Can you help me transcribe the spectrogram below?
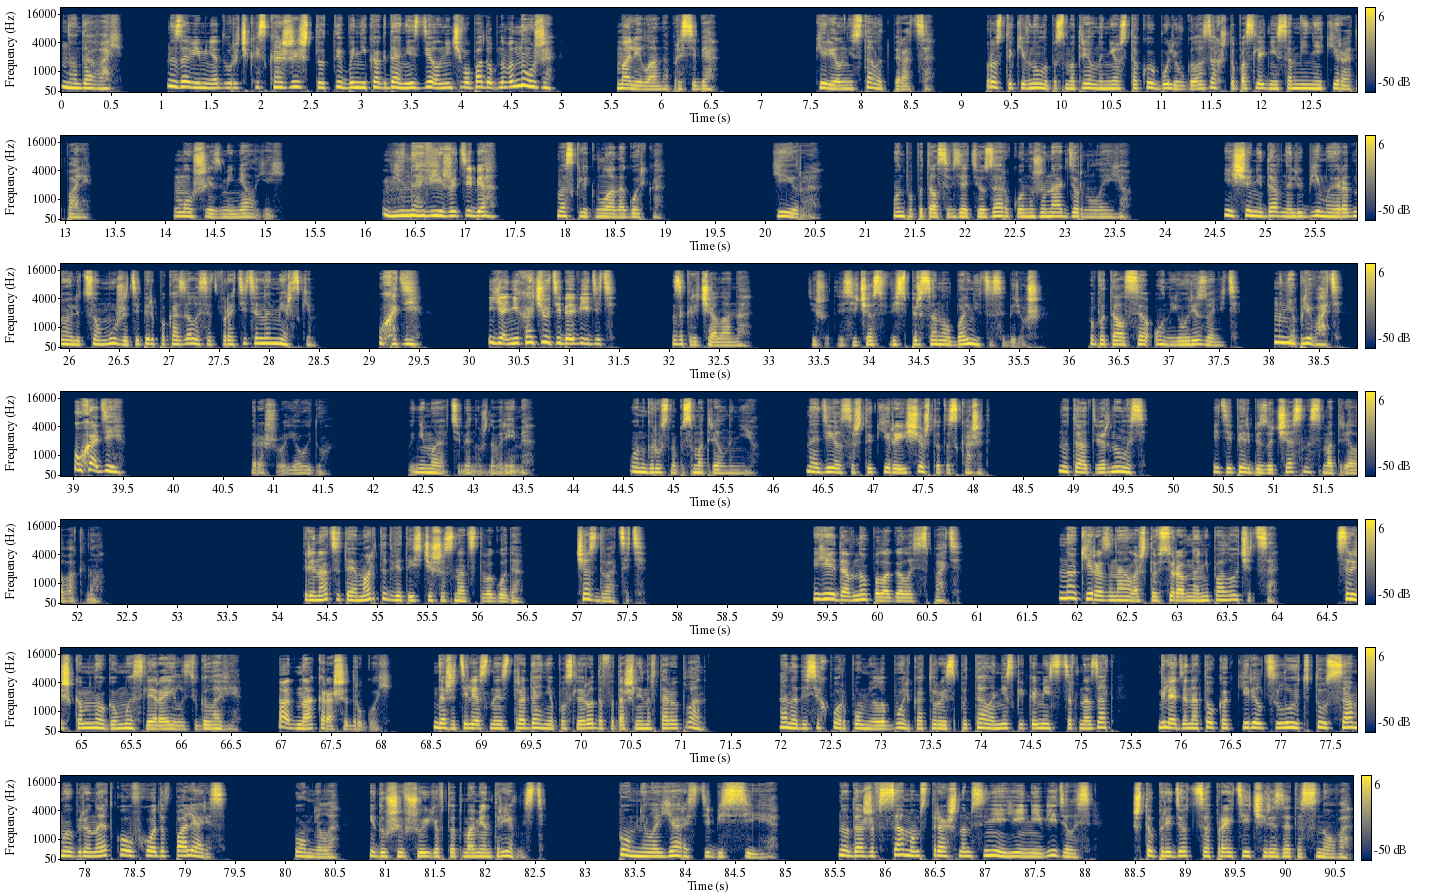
«Ну давай, назови меня дурочкой, скажи, что ты бы никогда не сделал ничего подобного, ну же!» Молила она про себя. Кирилл не стал отпираться. Просто кивнул и посмотрел на нее с такой болью в глазах, что последние сомнения Киры отпали. Муж изменял ей. «Ненавижу тебя!» — воскликнула она горько. «Кира!» Он попытался взять ее за руку, но жена отдернула ее. Еще недавно любимое и родное лицо мужа теперь показалось отвратительно мерзким. «Уходи! Я не хочу тебя видеть!» — закричала она. «Тише, ты сейчас весь персонал больницы соберешь. Попытался он ее урезонить. «Мне плевать. Уходи!» «Хорошо, я уйду. Понимаю, тебе нужно время». Он грустно посмотрел на нее. Надеялся, что Кира еще что-то скажет. Но та отвернулась и теперь безучастно смотрела в окно. 13 марта 2016 года. Час двадцать. Ей давно полагалось спать. Но Кира знала, что все равно не получится. Слишком много мыслей роилось в голове. Одна краше другой. Даже телесные страдания после родов отошли на второй план. Она до сих пор помнила боль, которую испытала несколько месяцев назад, глядя на то, как Кирилл целует ту самую брюнетку у входа в Полярис. Помнила и душившую ее в тот момент ревность. Помнила ярость и бессилие. Но даже в самом страшном сне ей не виделось, что придется пройти через это снова.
